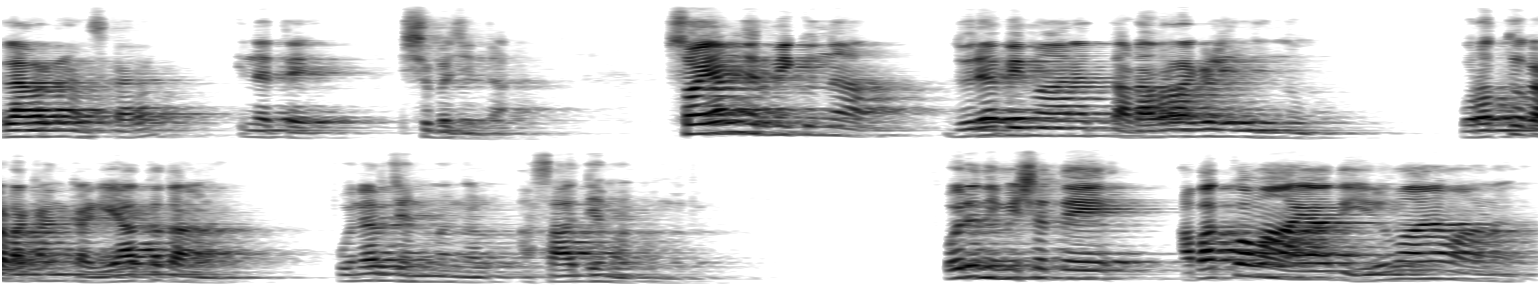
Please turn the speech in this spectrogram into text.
എല്ലാവർക്കും നമസ്കാരം. ഇന്നത്തെ ശുഭചിന്ത. സ്വയം നിർമ്മിക്കുന്ന ദുരഭിമാന തടവറകളിൽ നിന്നും പുറത്തു കടക്കാൻ കഴിയാത്തതാണ് പുനർജന്മങ്ങൾ അസാധ്യമാക്കുന്നത്. ഒരു നിമിഷത്തെ അപക്വമായ തീരുമാനമാണ്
